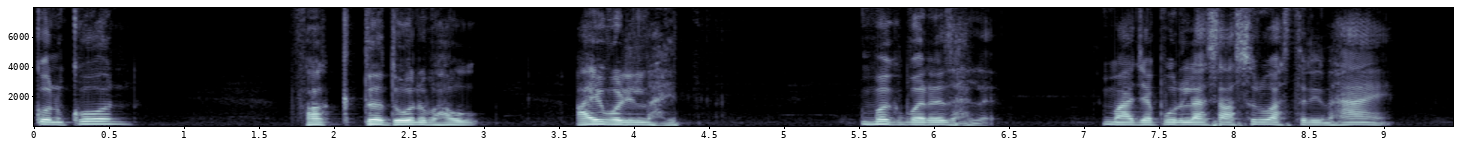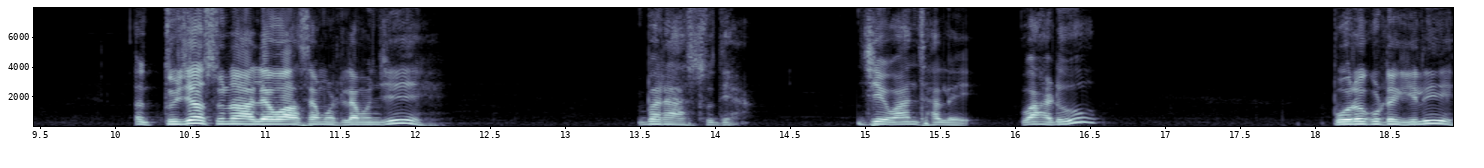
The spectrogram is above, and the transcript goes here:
कोण कोण? फक्त दोन भाऊ आई वडील नाहीत. मग बरं झालं. माझ्या पुरीला सासरू वास्तरी नाही. तुझ्या सुना आल्यावर असं म्हटल्या म्हणजे? बरं असू द्या. जेवण झालंय वाढू? पोरं कुठे गेली?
